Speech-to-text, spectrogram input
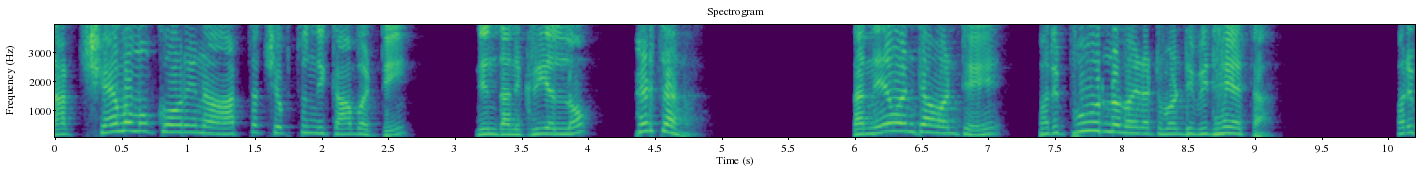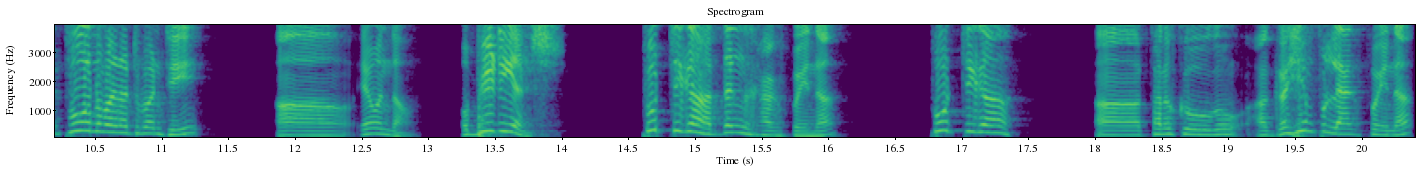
నా క్షేమము కోరిన అత్త చెప్తుంది కాబట్టి నేను దాని క్రియల్లో పెడతాను. దాన్ని ఏమంటామంటే పరిపూర్ణమైనటువంటి విధేయత. పరిపూర్ణమైనటువంటి ఏమందాం ఒబీడియన్స్ పూర్తిగా అర్థం కాకపోయినా పూర్తిగా తనకు గ్రహింపు లేకపోయినా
